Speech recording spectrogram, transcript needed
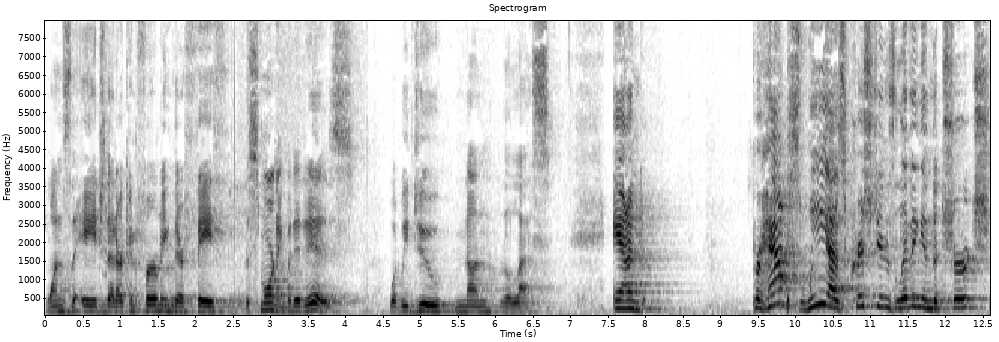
ones the age that are confirming their faith this morning, but it is what we do nonetheless. And perhaps we as Christians living in the church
